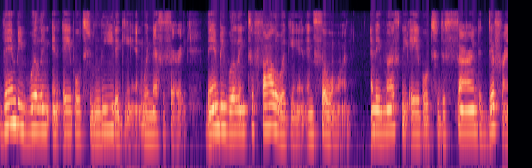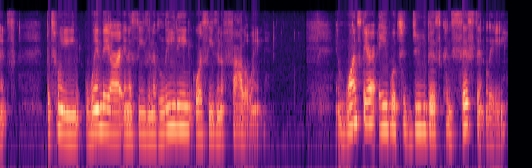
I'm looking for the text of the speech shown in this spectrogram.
then be willing and able to lead again when necessary, then be willing to follow again, and so on. and they must be able to discern the difference between when they are in a season of leading or a season of following. And once they are able to do this consistently,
